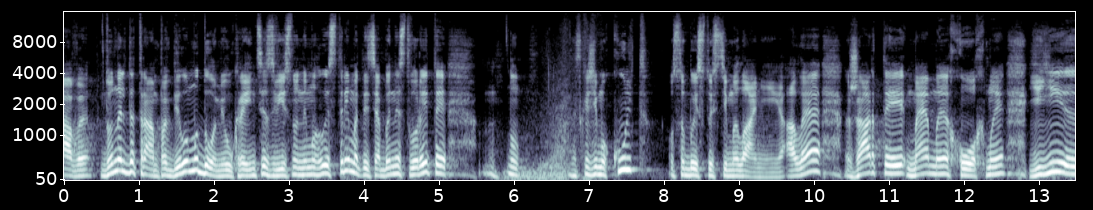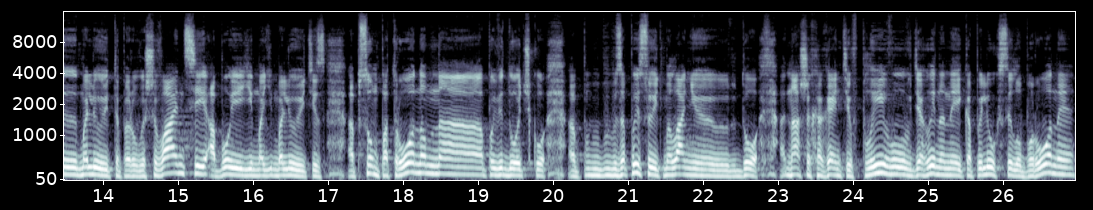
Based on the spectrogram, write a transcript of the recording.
Справи Дональда Трампа в Білому домі українці, звісно, не могли стриматися, аби не створити, ну скажімо, культ. Особистості Меланії, але жарти, меми, хохми. Її е, малюють тепер у вишиванці, або її малюють із е, псом патроном на повідочку, е, записують Меланію до наших агентів впливу, вдягли на неї капелюх Сил оборони.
